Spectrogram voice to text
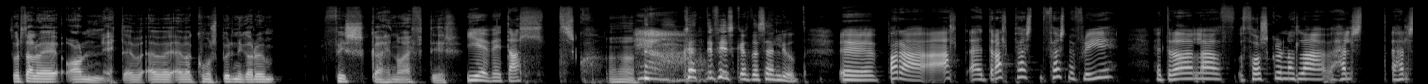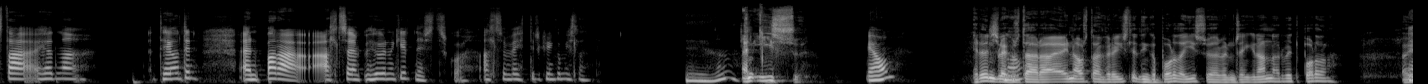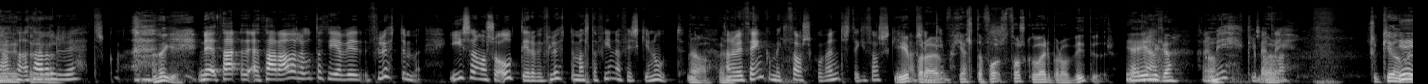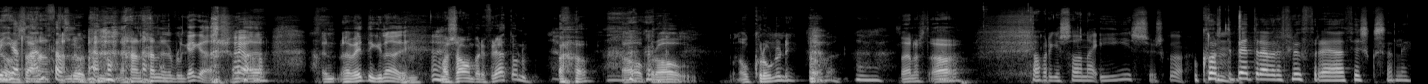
þú ert alveg on it ef, ef, ef að koma spurningar um fiska hérna á eftir Ég veit allt, sko. Aha. Hvernig fisk er þetta að selja út? Uh, bara allt, þetta er allt fest, fest með flugi þetta er aðalega þorskur náttúrulega helst, helsta hérna tegundin, en bara allt sem hugurinn gyrnist, sko, allt sem veitir í kringum Ísland. Já. En Ísu. Já, Hérðin Smá. bleikust að eina ástæðan fyrir Íslendinga borða Ísu er verið sem engin annar vill borða hana. Já það, það er alveg rétt, sko. Er það ekki? Nei, það, það er aðalega út af því að við fluttum Ísan var svo ódýr að við fluttum alltaf fína fiskin út Já. þannig að við fengum ekki þosk og vöndust ekki þoski Ég bara held að þorsku væri bara á viðbjöður. Já, ég líka. það er miklu betri Svo kemur Ég hann, ennþá hann, er nefnilega geggar en það veit ekki naði Maður sá hann bara í fréttunum. Já, bara á, krónunni Það er næst, já Það var ekki svona ísu, sko. Og hvort er betra að vera flugfrið eða fisksali?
